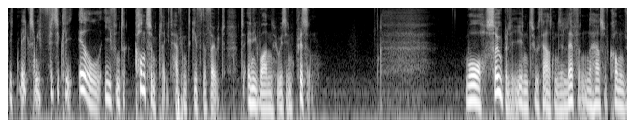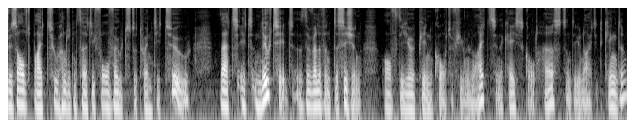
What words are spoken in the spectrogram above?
It makes me physically ill even to contemplate having to give the vote to anyone who is in prison. More soberly, in 2011, the House of Commons resolved by 234 votes to 22 that it noted the relevant decision of the European Court of Human Rights in a case called Hirst and the United Kingdom,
